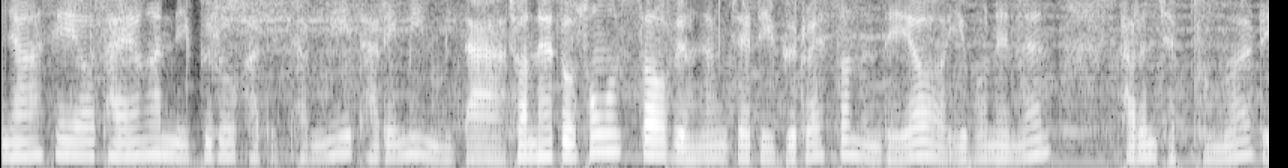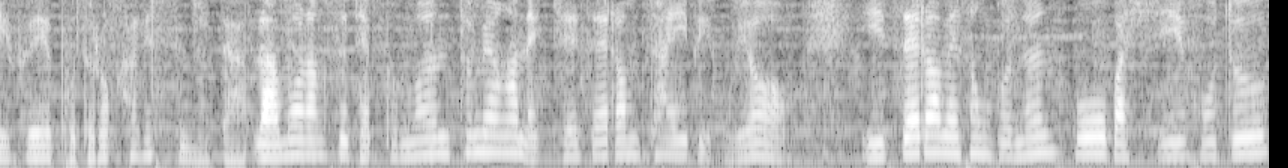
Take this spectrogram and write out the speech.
안녕하세요. 다양한 리뷰로 가득 찬미 다리미입니다. 전에도 속눈썹 영양제 리뷰를 했었는데요. 이번에는 다른 제품을 리뷰해 보도록 하겠습니다. 라모랑스 제품은 투명한 액체 세럼 타입이고요. 이 serum의 성분은 호호바씨, 호두,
